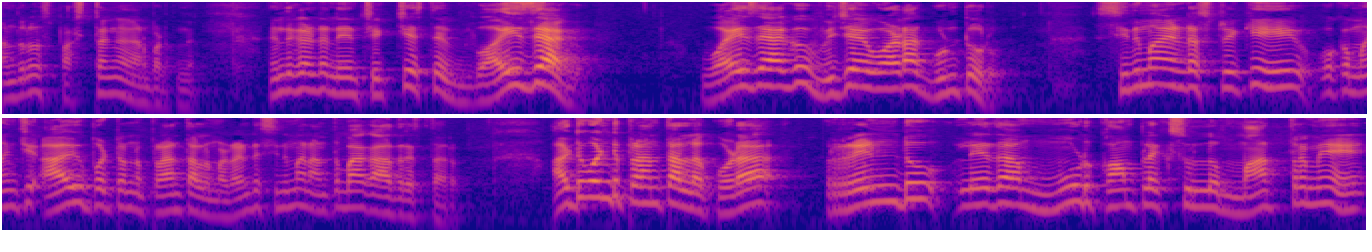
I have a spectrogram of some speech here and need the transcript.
అందులో స్పష్టంగా కనపడుతుంది. ఎందుకంటే నేను చెక్ చేస్తే వైజాగ్ వైజాగ్ విజయవాడ గుంటూరు. సినిమా ఇండస్ట్రీకి ఒక మంచి ఆయువు పట్టున్న ప్రాంతాలు అన్నమాట. అంటే సినిమాని అంత బాగా ఆదరిస్తారు. అటువంటి ప్రాంతాల్లో కూడా రెండు లేదా మూడు కాంప్లెక్సుల్లో మాత్రమే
